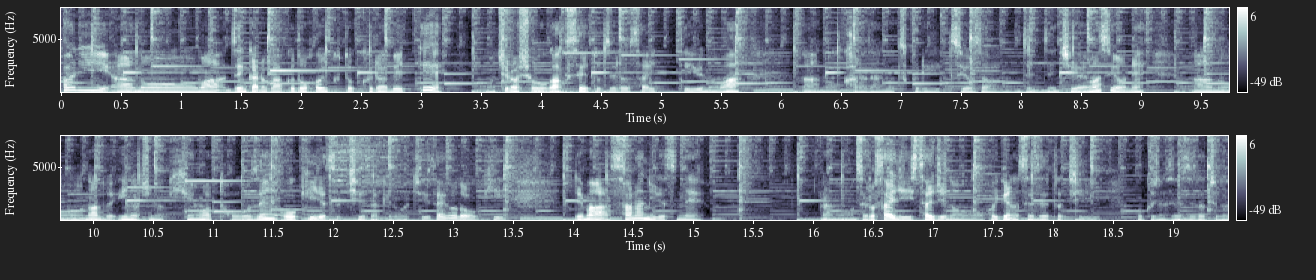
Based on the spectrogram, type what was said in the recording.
ぱりあの、まあ、前回の学童保育と比べてもちろん小学生と0歳っていうのはあの体の作り強さは全然違いますよね。あのなので命の危険は当然大きいです。小さければ小さいほど大きい。でまあさらにですねあの0歳児1歳児の保育園の先生たち保育士の先生たちが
